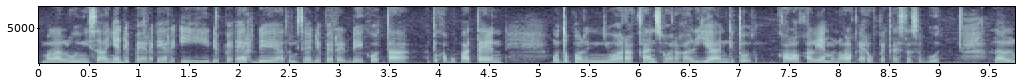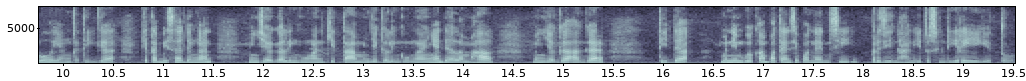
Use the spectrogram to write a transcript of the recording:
melalui misalnya DPR RI, DPRD atau misalnya DPRD kota atau kabupaten untuk menyuarakan suara kalian gitu. Kalau kalian menolak RUU PKS tersebut. Lalu yang ketiga, kita bisa dengan menjaga lingkungan kita, menjaga lingkungannya dalam hal menjaga agar tidak menimbulkan potensi-potensi perzinahan itu sendiri gitu.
